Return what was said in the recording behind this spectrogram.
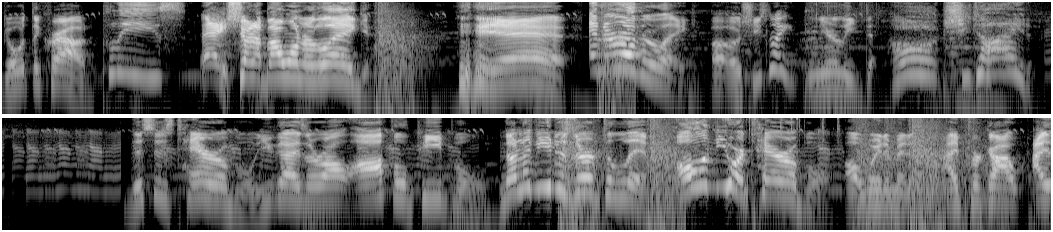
Go with the crowd. Please. Hey, shut up, I want her leg. yeah, and her other leg. Uh-oh, she's like nearly dead. Oh, she died. This is terrible. You guys are all awful people. None of you deserve to live. All of you are terrible. Oh, wait a minute. I forgot. I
